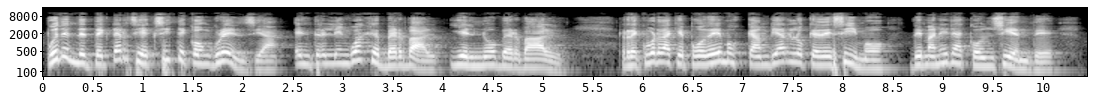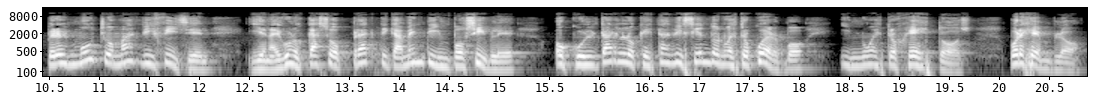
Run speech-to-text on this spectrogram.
pueden detectar si existe congruencia entre el lenguaje verbal y el no verbal. Recuerda que podemos cambiar lo que decimos de manera consciente, pero es mucho más difícil y en algunos casos prácticamente imposible ocultar lo que estás diciendo nuestro cuerpo y nuestros gestos. Por ejemplo,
